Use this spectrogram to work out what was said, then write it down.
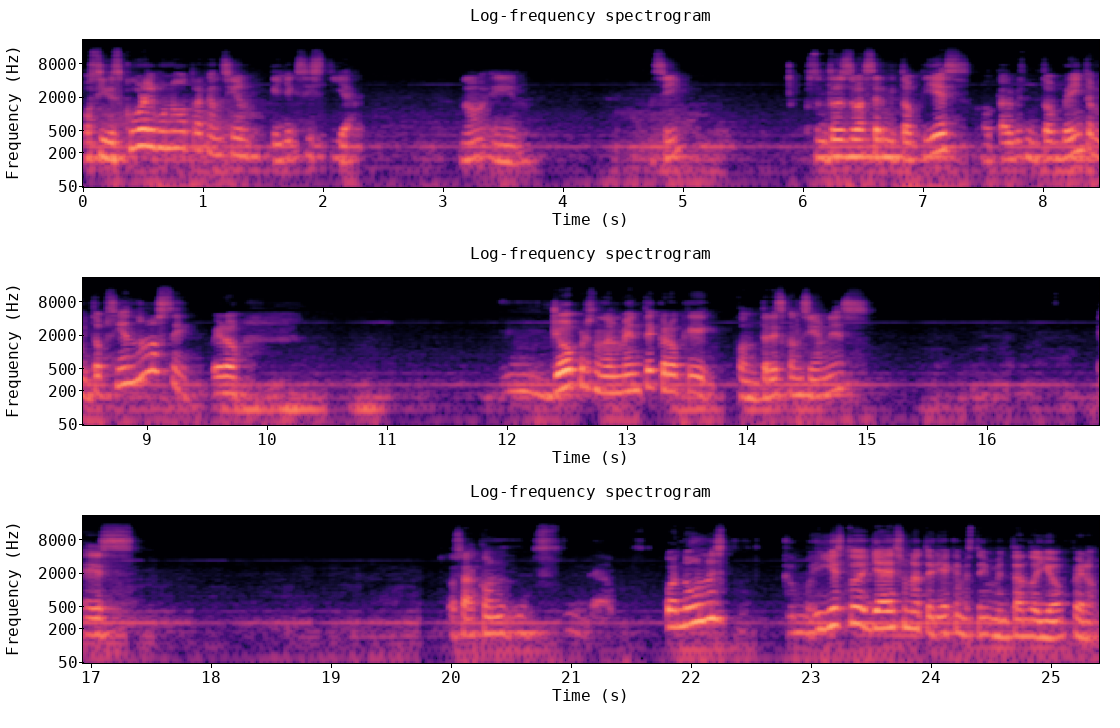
O si descubro alguna otra canción que ya existía, ¿no? ¿Sí? Pues entonces va a ser mi top 10, o tal vez mi top 20, o mi top 100, no lo sé, pero yo personalmente creo que con tres canciones es o sea, con cuando uno es y esto ya es una teoría que me estoy inventando yo, pero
